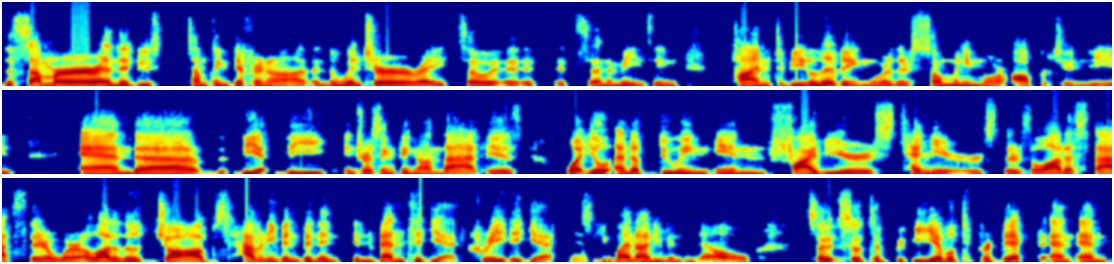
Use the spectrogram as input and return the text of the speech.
the summer and they do something different uh, in the winter, right? So it, it's an amazing time to be living where there's so many more opportunities. And uh, the the interesting thing on that is what you'll end up doing in five years, ten years. There's a lot of stats there where a lot of those jobs haven't even been in, invented yet, created yet. Yep. So you might not mm-hmm. even know. So so to be able to predict and and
